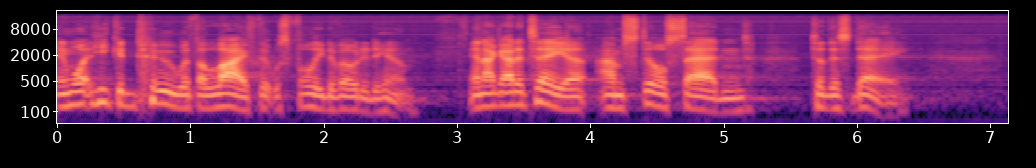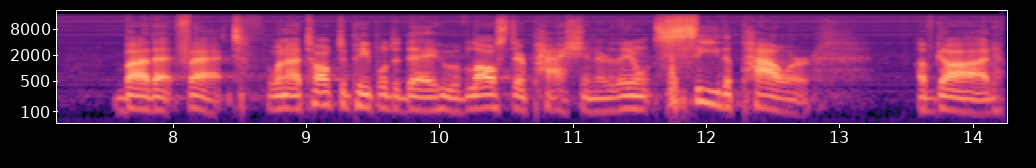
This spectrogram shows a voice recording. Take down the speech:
and what he could do with a life that was fully devoted to him. And I got to tell you, I'm still saddened to this day by that fact. When I talk to people today who have lost their passion or they don't see the power of God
